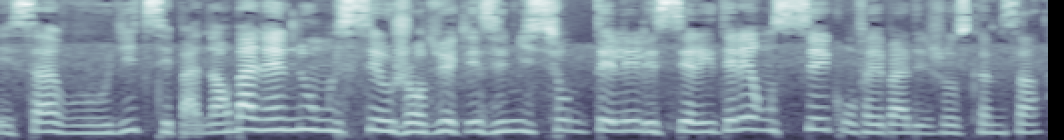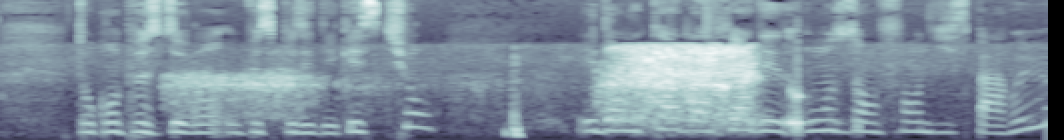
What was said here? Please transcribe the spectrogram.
et ça, vous vous dites, c'est pas normal. Même nous, on le sait aujourd'hui avec les émissions de télé, les séries télé, on sait qu'on fait pas des choses comme ça. Donc on peut se, on peut se poser des questions. Et dans le cas de l'affaire des 11 enfants disparus,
